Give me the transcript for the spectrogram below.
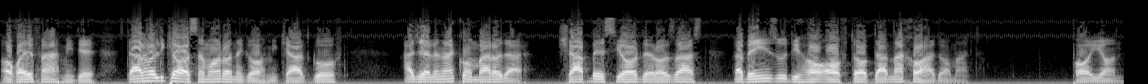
آقای فهمیده در حالی که آسمان را نگاه می کرد گفت عجله نکن برادر شب بسیار دراز است و به این زودی ها آفتاب در نخواهد آمد. پایان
